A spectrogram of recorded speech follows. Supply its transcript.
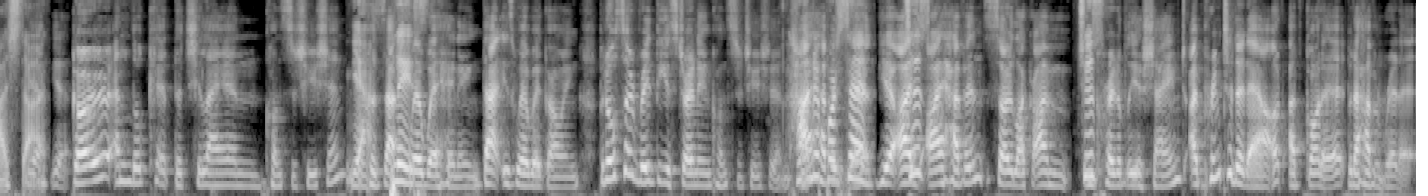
hashtag Yeah, yeah. Go and look at the Chilean constitution. Yeah, Because that's please. where we're heading. That is where we're going. But also read the Australian constitution. 100%. Yeah, I, Just- I haven't. So, like, I'm Just- incredibly ashamed. I printed it out. I've got it, but I haven't read it.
